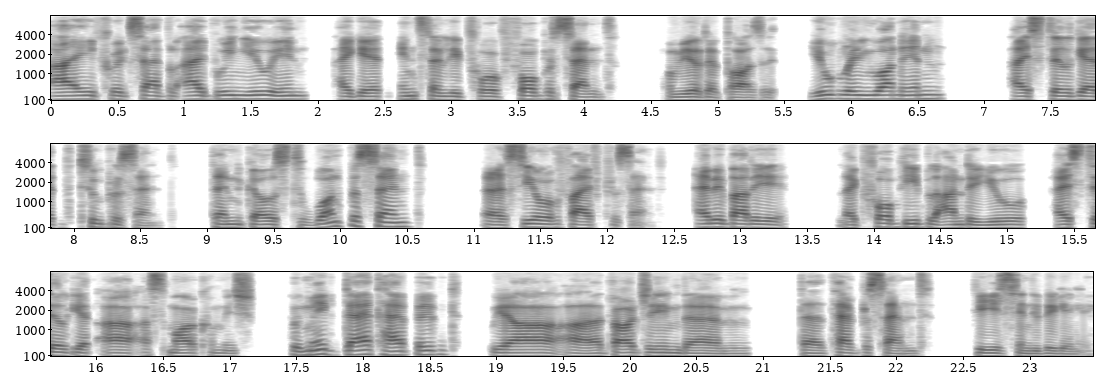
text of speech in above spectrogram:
I, for example, I bring you in, I get instantly for 4% from your deposit. You bring one in, I still get 2%. Then it goes to 1%, uh, 0.5%. Everybody, like four people under you, I still get a, a small commission. To make that happen, we are uh, charging the, the 10% fees in the beginning.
